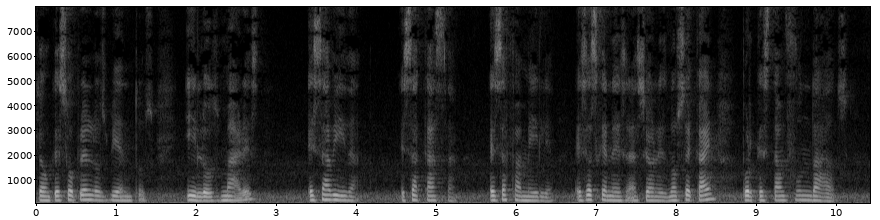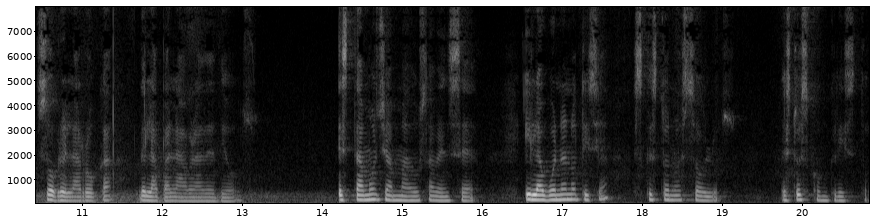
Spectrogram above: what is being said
que aunque soplen los vientos y los mares, esa vida, esa casa, esa familia, esas generaciones no se caen porque están fundados sobre la roca de la palabra de Dios. Estamos llamados a vencer y la buena noticia es que esto no es solos. Esto es con Cristo.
